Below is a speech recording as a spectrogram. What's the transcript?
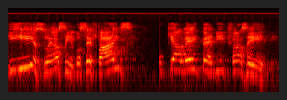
E isso é assim, você faz o que a lei permite fazer.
